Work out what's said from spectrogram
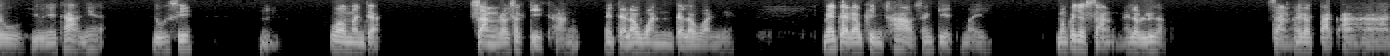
ดูอยู่ในท่าเนี้ยดูสิ ว่ามันจะสั่งเราสักกี่ครั้ง ในแต่ละวันแต่ละวันเนี่ยแม้แต่เรากินข้าวสังเกตไหม มันก็จะสั่งให้เราเลือก สั่งให้เราตักอาหาร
